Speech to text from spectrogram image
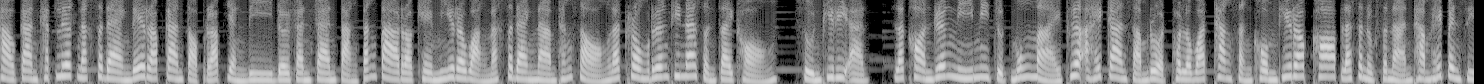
ข่าวการคัดเลือกนักแสดงได้รับการตอบรับอย่างดี โดยแฟนๆ ต่างตั้งตารอเคมีระหว่างนักแสดงนามทั้งสอง และโครงเรื่องที่น่าสนใจของ ศูนย์พิริอัดละครเรื่องนี้มีจุดมุ่งหมายเพื่อให้การสำรวจพลวัตทางสังคมที่รอบคอบและสนุกสนานทำให้เป็นซี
